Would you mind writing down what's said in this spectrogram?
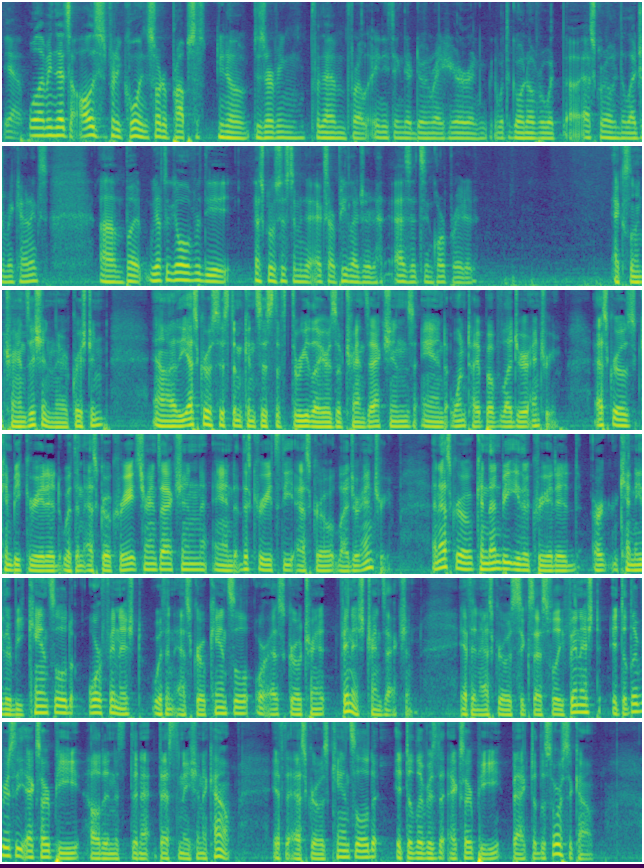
yeah well i mean that's all this is pretty cool and sort of props you know deserving for them for anything they're doing right here and what they're going over with uh, escrow and the ledger mechanics um, but we have to go over the escrow system in the xrp ledger as it's incorporated Excellent transition there, Christian. Uh, the escrow system consists of three layers of transactions and one type of ledger entry. Escrows can be created with an escrow creates transaction, and this creates the escrow ledger entry. An escrow can then be either created or can either be canceled or finished with an escrow cancel or escrow tra- finish transaction. If an escrow is successfully finished, it delivers the XRP held in its de- destination account. If the escrow is canceled, it delivers the XRP back to the source account.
